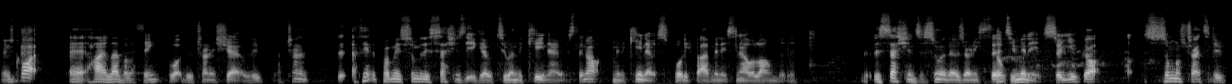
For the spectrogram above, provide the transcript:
It was quite uh, high level, I think, for what they were trying to show. They were trying to. I think the problem is some of these sessions that you go to and the keynotes, they're not. I mean, the keynote's forty-five minutes an hour long, but the, the sessions, are some of those are only thirty minutes. So you've got someone's trying to do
